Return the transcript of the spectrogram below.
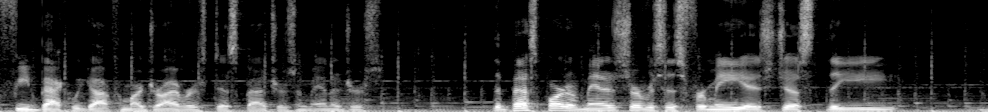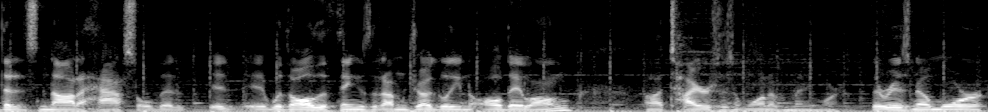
feedback we got from our drivers, dispatchers, and managers. The best part of managed services for me is just the that it's not a hassle. That it, it, with all the things that I'm juggling all day long, uh, tires isn't one of them anymore. There is no more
